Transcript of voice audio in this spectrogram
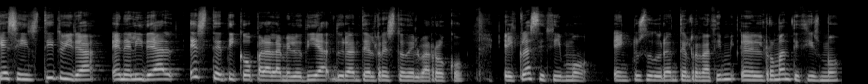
que se instituirá en el ideal estético para la melodía durante el resto del barroco, el clasicismo e incluso durante el, romanticismo,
